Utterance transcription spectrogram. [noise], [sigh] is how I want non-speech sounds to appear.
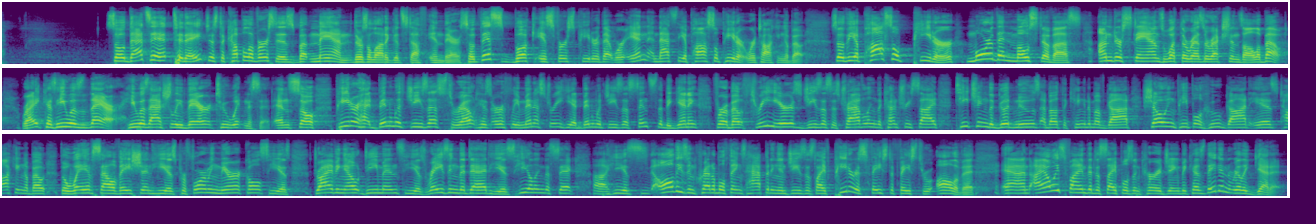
So that's it today, just a couple of verses, but man, there's a lot of good stuff in there. So this book is First Peter that we're in, and that's the Apostle Peter we're talking about. So the Apostle Peter, more than most of us, understands what the resurrection's all about right? Because he was there. He was actually there to witness it. And so Peter had been with Jesus throughout his earthly ministry. He had been with Jesus since the beginning. For about three years, Jesus is traveling the countryside, teaching the good news about the kingdom of God, showing people who God is, talking about the way of salvation. He is performing miracles. He is driving out demons. He is raising the dead. He is healing the sick. Uh, he is all these incredible things happening in Jesus' life. Peter is face to face through all of it. And I always find the disciples encouraging because they didn't really get it.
